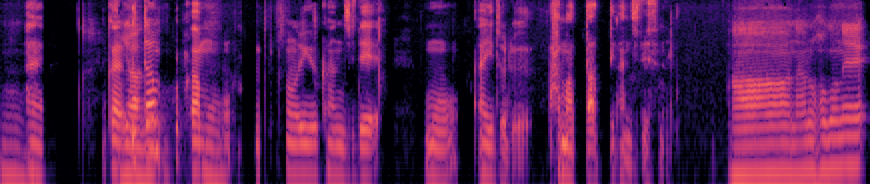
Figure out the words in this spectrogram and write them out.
うんはいだから歌とかもそういう感じでもうアイドルハマったって感じですね。ああ、なるほどね。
